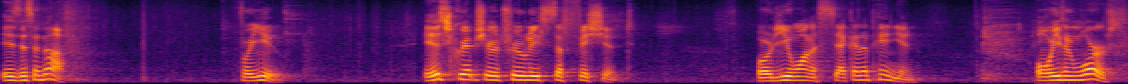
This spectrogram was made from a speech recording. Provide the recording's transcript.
Is this enough for you? Is Scripture truly sufficient? Or do you want a second opinion? Or even worse,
